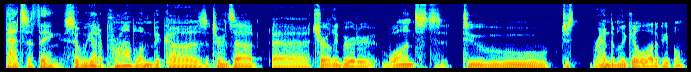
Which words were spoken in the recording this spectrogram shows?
That's the thing. So we got a problem because it turns out uh, Charlie Birder wants to just randomly kill a lot of people.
